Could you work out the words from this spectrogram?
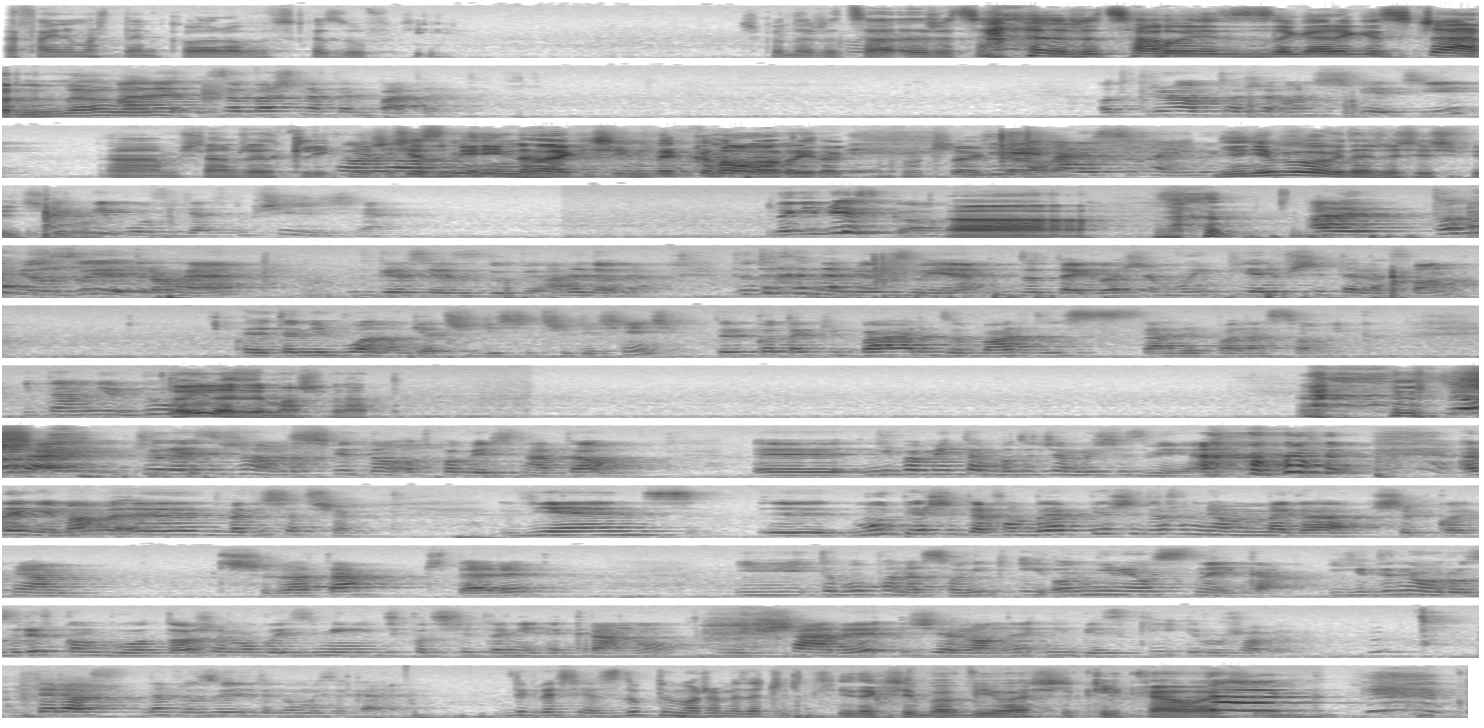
A fajny masz ten, kolorowe wskazówki. Szkoda, że, ca że, ca że cały zegarek jest czarny, no ale... Ale zobacz na ten patent. Odkryłam to, że on świeci. A, myślałam, że klikniesz i się zmieni na jakiś inny kolor i tak poczekam. Nie, ale słuchaj, mój Nie, nie było widać, że się świeciło. Jak mi było widać? No przyjrzyj się. No niebiesko. A, Ale to nawiązuje trochę, dygresja z dupy, ale dobra. To trochę nawiązuje do tego, że mój pierwszy telefon to nie była Nokia 3310, tylko taki bardzo, bardzo stary Panasonic. I tam nie było... to ile ty masz lat? Wczoraj, wczoraj słyszałam świetną odpowiedź na to. Yy, nie pamiętam, bo to ciągle się zmienia. Ale nie, mam yy, 23. Więc yy, mój pierwszy telefon, bo ja pierwszy telefon miałam mega szybko, jak miałam 3 lata, 4. I to był Panasonic i on nie miał Snake'a. I jedyną rozrywką było to, że mogłeś zmienić podświetlenie ekranu. Był szary, zielony, niebieski i różowy. I teraz nawiązuje do tego mój zegarek. Dygresja z dupy możemy zaczynać. I tak się bawiłaś, że klikałaś?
